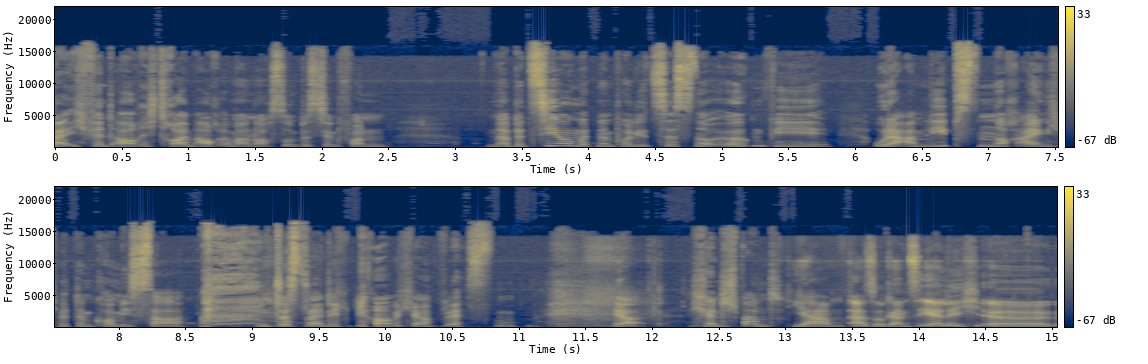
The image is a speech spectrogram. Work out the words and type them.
Weil ich finde auch, ich träume auch immer noch so ein bisschen von einer Beziehung mit einem Polizisten oder irgendwie. Oder am liebsten noch eigentlich mit einem Kommissar. Das fände ich, glaube ich, am besten. Ja, ich fände es spannend. Ja, also ganz ehrlich, äh,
